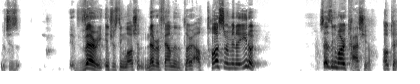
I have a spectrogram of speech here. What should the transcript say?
which is a very interesting lashon, never found in the Torah. Al tasur min inui. Says the Gemara Kashya. Okay,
